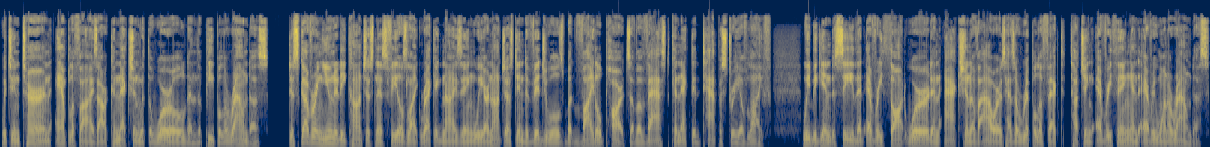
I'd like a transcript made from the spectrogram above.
which in turn amplifies our connection with the world and the people around us. Discovering unity consciousness feels like recognizing we are not just individuals, but vital parts of a vast connected tapestry of life. We begin to see that every thought, word, and action of ours has a ripple effect touching everything and everyone around us.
